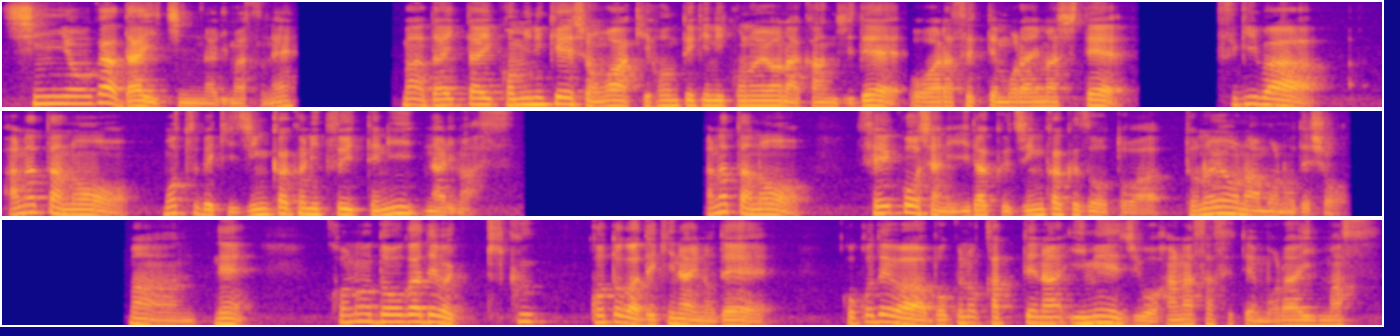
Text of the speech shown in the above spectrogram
信用が第一になりますね。まあ大体コミュニケーションは基本的にこのような感じで終わらせてもらいまして、次はあなたの持つべき人格についてになります。あなたの成功者に抱く人格像とはどのようなものでしょう？まあね、この動画では聞くことができないので、ここでは僕の勝手なイメージを話させてもらいます。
